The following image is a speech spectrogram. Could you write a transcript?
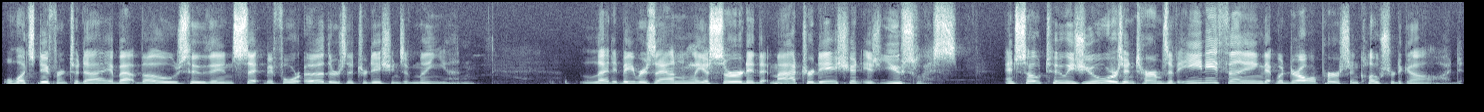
Well, what's different today about those who then set before others the traditions of men? Let it be resoundingly asserted that my tradition is useless and so too is yours in terms of anything that would draw a person closer to God.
